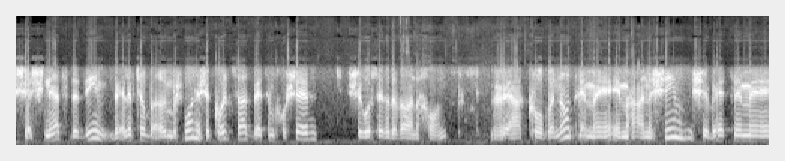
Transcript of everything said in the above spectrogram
של שני הצדדים ב-1948, שכל צד בעצם חושב שהוא עושה את הדבר הנכון. והקורבנות הם, הם האנשים שבעצם אה,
